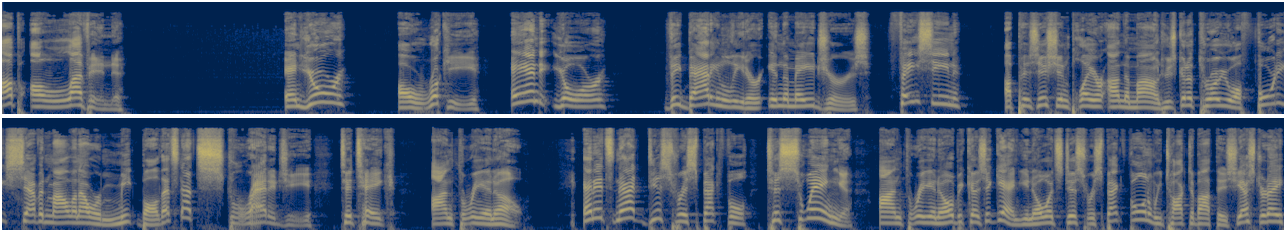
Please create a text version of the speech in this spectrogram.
up 11 and you're a rookie and you're the batting leader in the majors facing a position player on the mound who's going to throw you a 47 mile an hour meatball. That's not strategy to take on 3 and 0. And it's not disrespectful to swing on 3 and 0 because again, you know what's disrespectful and we talked about this yesterday,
